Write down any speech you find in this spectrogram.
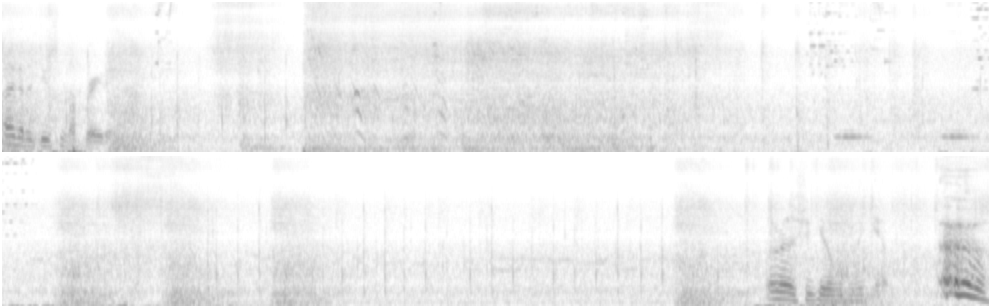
I gotta do some upgrading. I really should get over to the camp.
